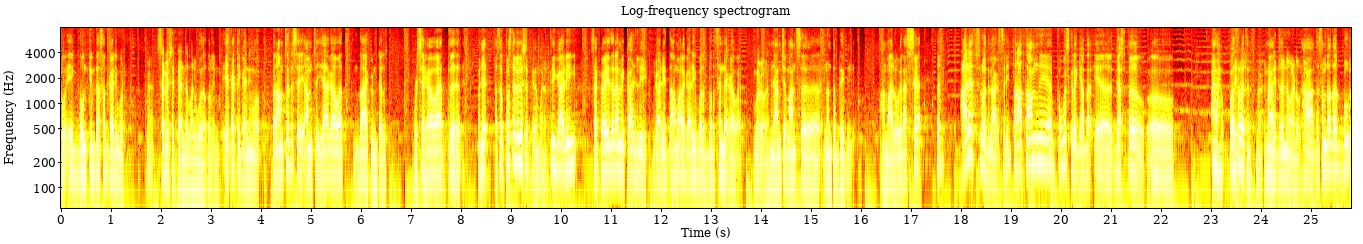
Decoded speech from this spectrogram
तो एक दोन तीन तासात गाडी भरतो. सगळ्या शेतकऱ्यांचा माल गोळा करून. एका ठिकाणी पण आमचं कसं आहे आमचं ह्या गावात दहा क्विंटल. पुढच्या गावात म्हणजे असं पसरलेलं शेतकरी. ती गाडी सकाळी जर आम्ही काढली गाडी तर आम्हाला गाडी परत परत संध्याकाळ बरोबर. म्हणजे आमचे माणसं नंतर ते हमाल वगैरे असं तर आल्याच सुरुवातीला अडचणी. पण आता आम्ही फोकस केला की आता जास्त पसरवायचं हां जण वाढव हां. जर समजा आता दूर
